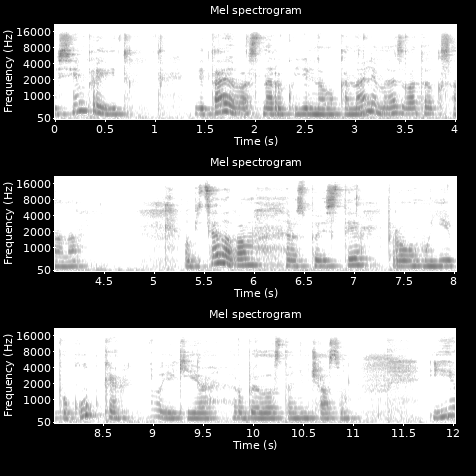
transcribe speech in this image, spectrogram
Усім привіт! Вітаю вас на рукодільному каналі. Мене звати Оксана. Обіцяла вам розповісти про мої покупки, які я робила останнім часом, і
